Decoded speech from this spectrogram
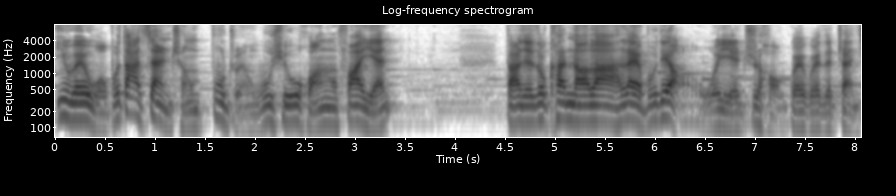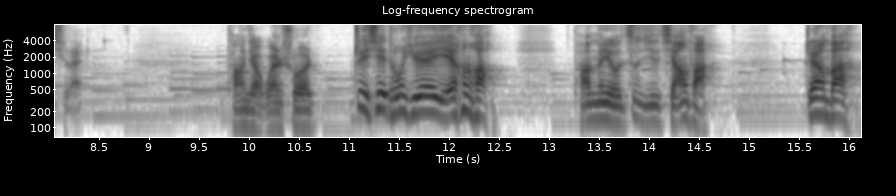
因为我不大赞成不准吴修煌发言。大家都看到了，赖不掉，我也只好乖乖的站起来。唐教官说：“这些同学也很好，他们有自己的想法。这样吧。”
